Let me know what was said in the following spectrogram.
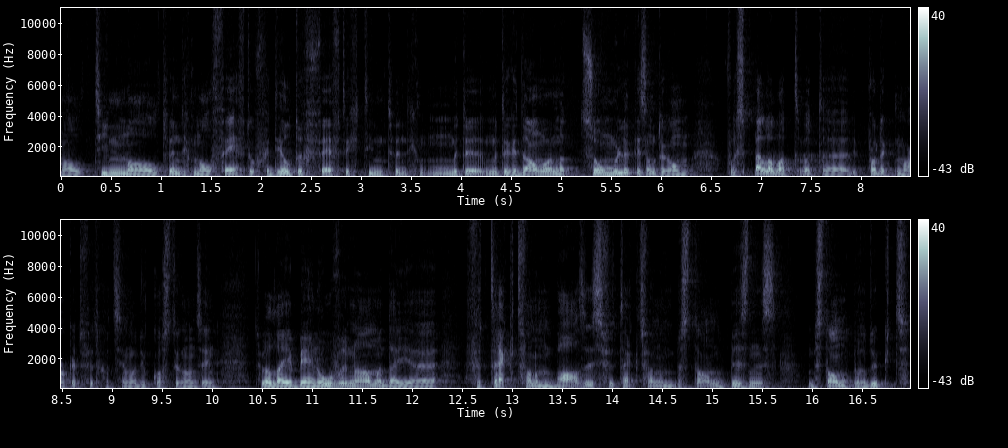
maal 10, maal 20, maal 50 of gedeeld door 50, 10, 20 moeten, moeten gedaan worden. Maar het zo moeilijk is om te gaan voorspellen wat, wat uh, de product market fit gaat zijn, wat je kosten gaan zijn. Terwijl dat je bij een overname dat je vertrekt van een basis, vertrekt van een bestaande business, een bestaand product,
